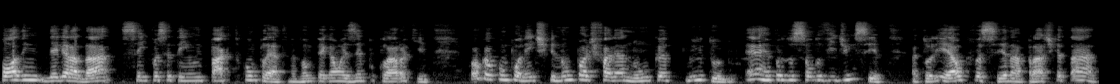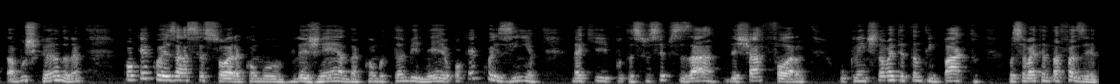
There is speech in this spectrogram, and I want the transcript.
podem degradar sem que você tenha um impacto completo. Né? Vamos pegar um exemplo claro aqui. Qual é o componente que não pode falhar nunca no YouTube? É a reprodução do vídeo em si. Aquilo ali é o que você, na prática, está tá buscando. Né? Qualquer coisa acessória, como legenda, como thumbnail, qualquer coisinha né, que, puta, se você precisar deixar fora o cliente não vai ter tanto impacto, você vai tentar fazer.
